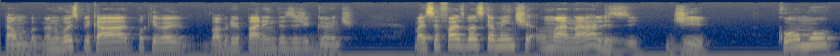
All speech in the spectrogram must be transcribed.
Então, eu não vou explicar porque vai, abrir parênteses gigante. Mas você faz basicamente uma análise de como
